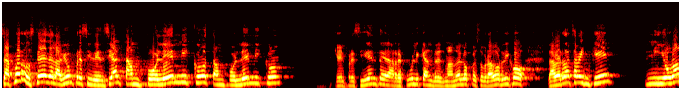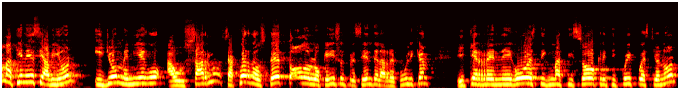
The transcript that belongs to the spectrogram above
¿Se acuerda usted del avión presidencial tan polémico, tan polémico, que el presidente de la República, Andrés Manuel López Obrador, dijo, la verdad, ¿saben qué? ni Obama tiene ese avión y yo me niego a usarlo. ¿Se acuerda usted todo lo que hizo el presidente de la República y que renegó, estigmatizó, criticó y cuestionó?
